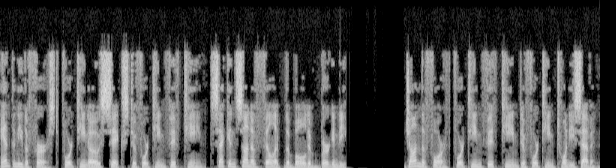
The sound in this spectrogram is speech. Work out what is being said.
Anthony I (1406–1415), second son of Philip the Bold of Burgundy. John IV (1415–1427).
